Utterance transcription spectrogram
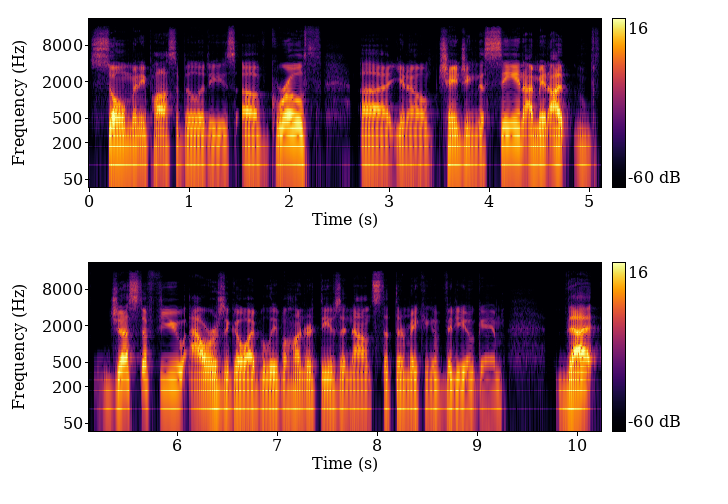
so many possibilities of growth. Uh, you know, changing the scene. I mean, I just a few hours ago, I believe, 100 Thieves announced that they're making a video game. That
